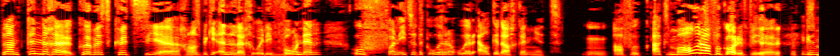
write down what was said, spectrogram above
Plantkundige Kobus Kutse gaan ons bietjie inlig oor die wonder oef van iets wat ek oor en oor elke dag kan eet. Mm. Af ek's mal oor avokado peer. Ek is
